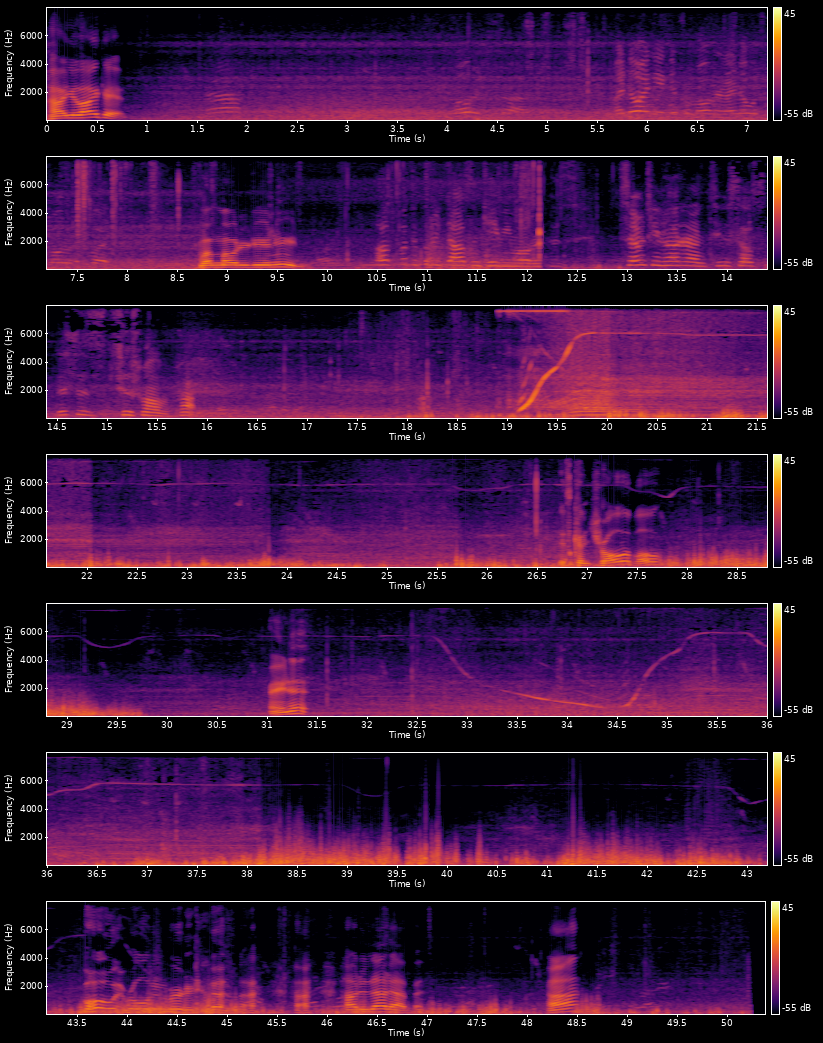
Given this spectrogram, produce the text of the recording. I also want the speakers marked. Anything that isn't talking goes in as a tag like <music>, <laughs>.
Speaker 1: How you like it?
Speaker 2: Uh, motor sucks. I know I need a different motor, and I know which motor to put.
Speaker 1: What motor do you need?
Speaker 2: Let's put the 3000 kV motor because 1700 on two cells. This is too small of a pop.
Speaker 1: It's controllable. Ain't it? <laughs> Oh, it rolled inverted. <laughs> How did that happen? Huh?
